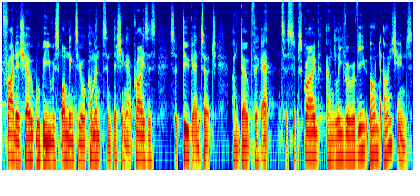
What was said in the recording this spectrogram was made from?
Friday's show will be responding to your comments and dishing out prizes, so do get in touch and don't forget to subscribe and leave a review on iTunes.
